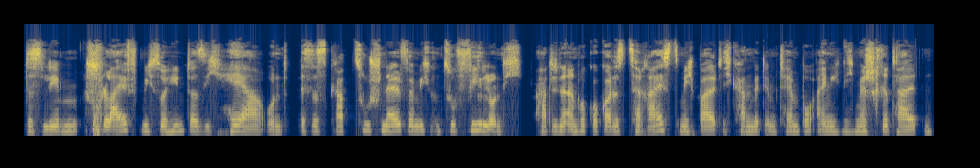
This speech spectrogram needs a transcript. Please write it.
das Leben schleift mich so hinter sich her und es ist gerade zu schnell für mich und zu viel und ich hatte den Eindruck, oh Gott, es zerreißt mich bald, ich kann mit dem Tempo eigentlich nicht mehr Schritt halten.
